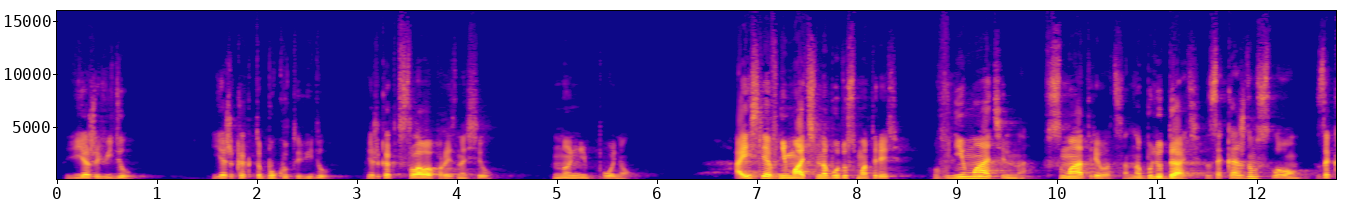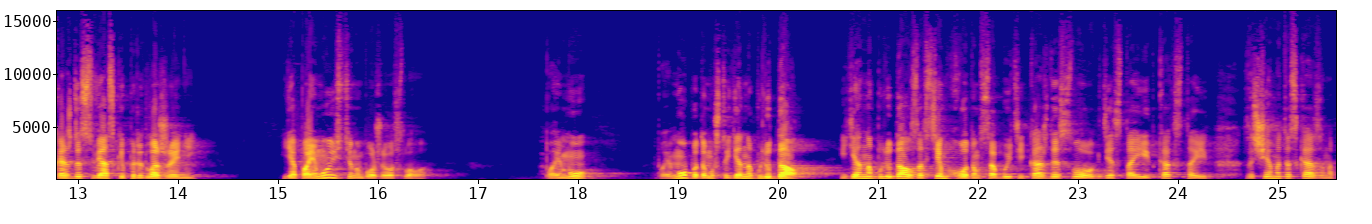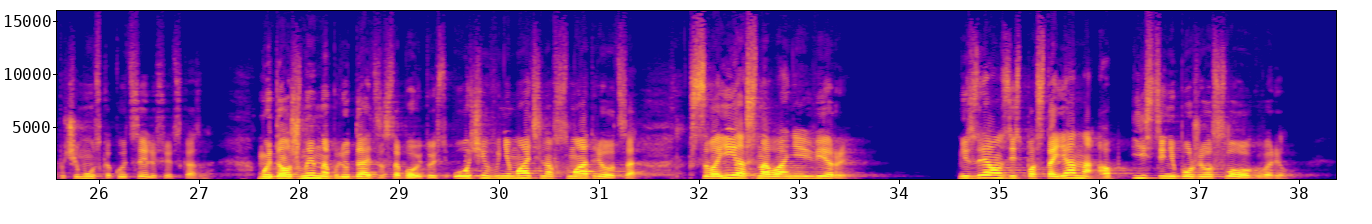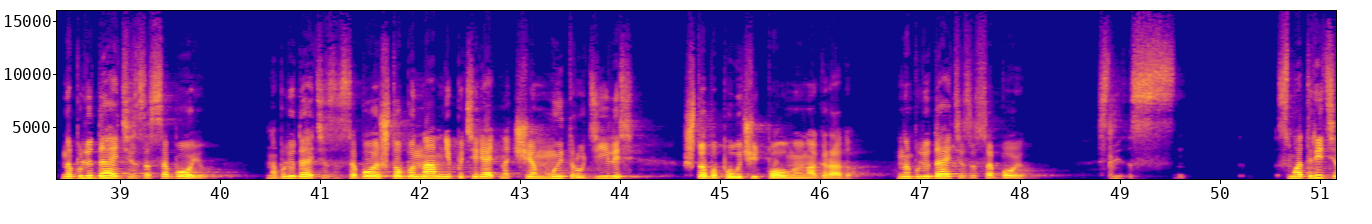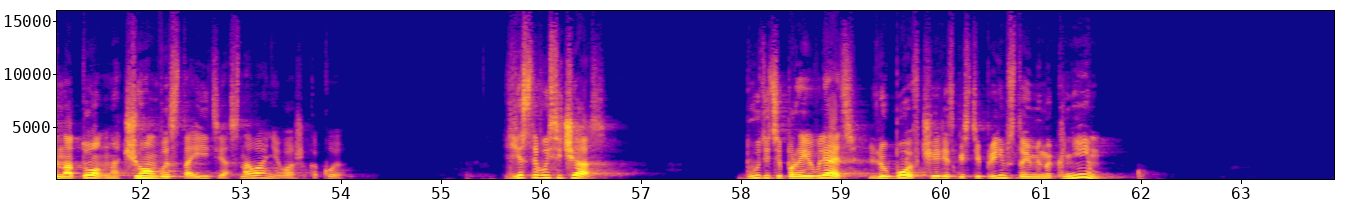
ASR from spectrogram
Я же видел. Я же как-то букву-то видел. Я же как-то слова произносил, но не понял. А если я внимательно буду смотреть? Внимательно всматриваться, наблюдать за каждым словом, за каждой связкой предложений – я пойму истину Божьего Слова? Пойму. Пойму, потому что я наблюдал. Я наблюдал за всем ходом событий, каждое слово, где стоит, как стоит, зачем это сказано, почему, с какой целью все это сказано. Мы должны наблюдать за собой, то есть очень внимательно всматриваться свои основания веры. Не зря он здесь постоянно об истине Божьего Слова говорил. Наблюдайте за собою, наблюдайте за собой, чтобы нам не потерять, над чем мы трудились, чтобы получить полную награду. Наблюдайте за собой. Смотрите на то, на чем вы стоите. Основание ваше какое? Если вы сейчас будете проявлять любовь через гостеприимство именно к ним,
